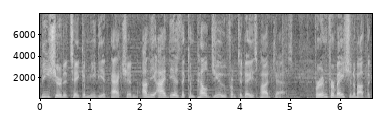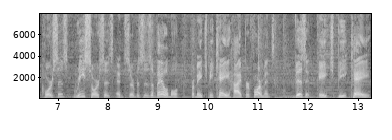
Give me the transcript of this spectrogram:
Be sure to take immediate action on the ideas that compelled you from today's podcast. For information about the courses, resources, and services available from HBK High Performance, visit hbkln.com.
